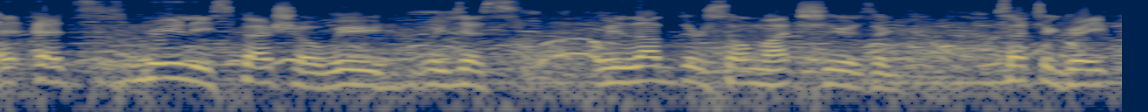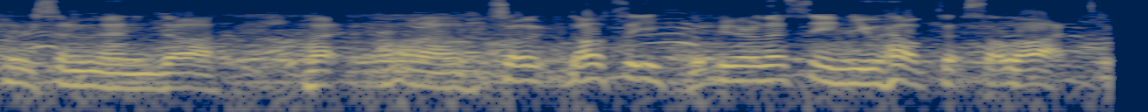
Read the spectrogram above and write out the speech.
it, it's really special. We we just we loved her so much. She was a, such a great person, and uh, but, uh, so Dulcie, if you're listening, you helped us a lot.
